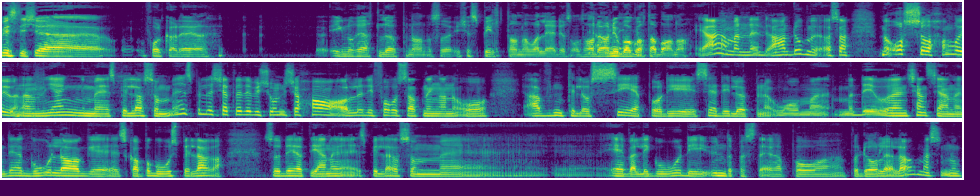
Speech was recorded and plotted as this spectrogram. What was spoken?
Hvis ikke eh, folk hadde ignorert løpene hans og ikke spilt da han var ledig, sånn, så hadde han jo bare gått av banen. Ja, men eh, han, dum, altså, men også har jo en gjeng med spillere som eh, spiller sjette divisjon, ikke har alle de forutsetningene og evnen til å se på de, se de løpene. Og, men, men det er jo en kjensgjerning. Det at gode lag skaper gode spillere. Så det at gjerne spillere som eh, er veldig gode, de underpresterer på, på dårligere lag, mens når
